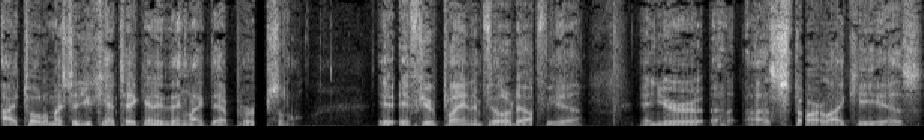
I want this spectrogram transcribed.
I, told him, I said, you can't take anything like that personal. If you're playing in Philadelphia and you're a, a star like he is,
